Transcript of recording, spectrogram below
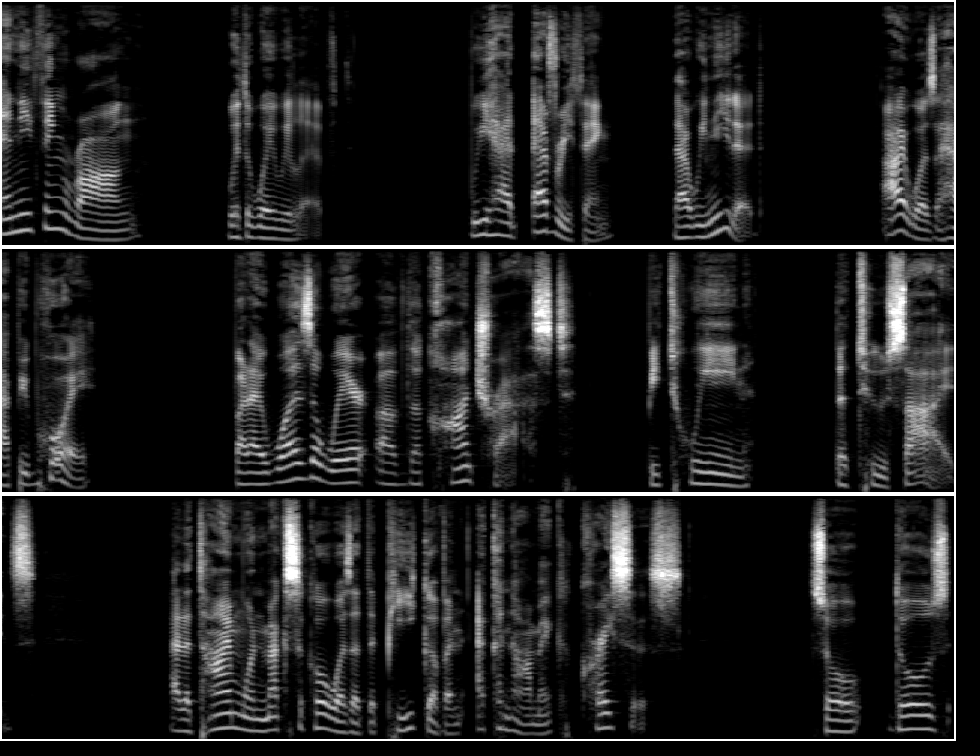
anything wrong with the way we lived. We had everything that we needed. I was a happy boy, but I was aware of the contrast between the two sides. At a time when Mexico was at the peak of an economic crisis. So, those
